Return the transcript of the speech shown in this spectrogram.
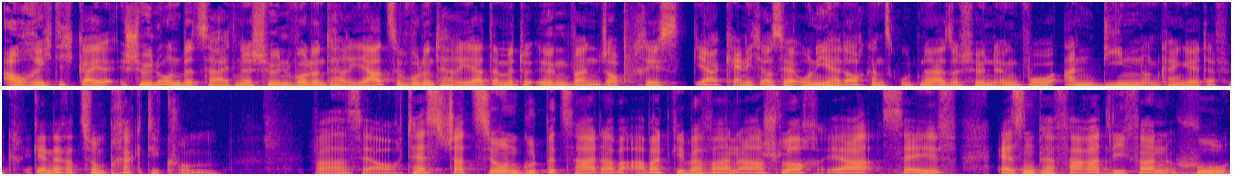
Auch richtig geil, schön unbezahlt, ne? Schön Volontariat zu Volontariat, damit du irgendwann einen Job kriegst. Ja, kenne ich aus der Uni halt auch ganz gut, ne? Also schön irgendwo andienen und kein Geld dafür kriegen. Generation Praktikum war es ja auch. Teststation, gut bezahlt, aber Arbeitgeber war ein Arschloch, ja, safe. Essen per Fahrrad liefern, hu,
